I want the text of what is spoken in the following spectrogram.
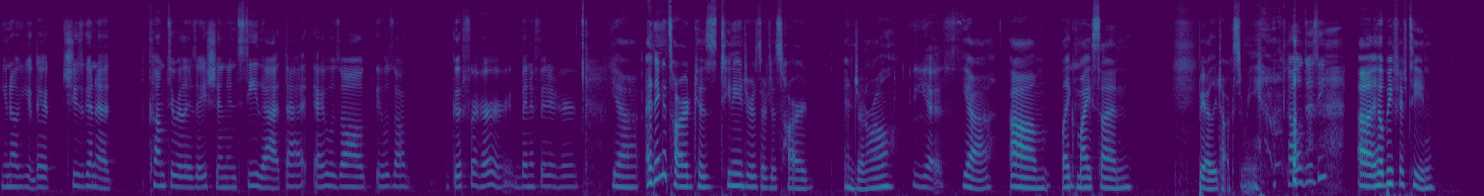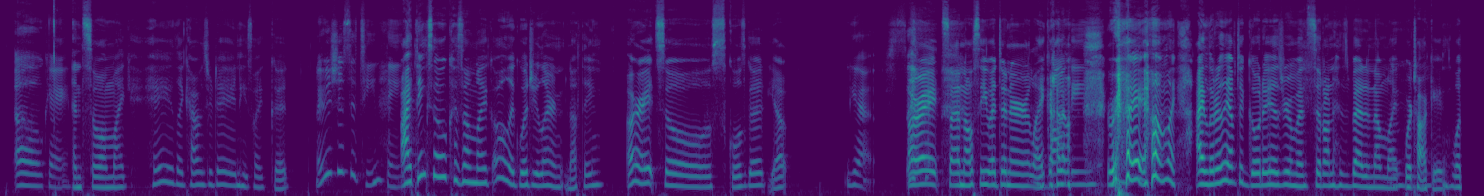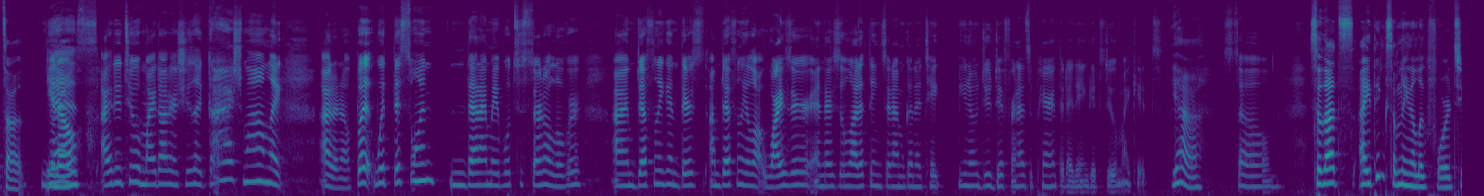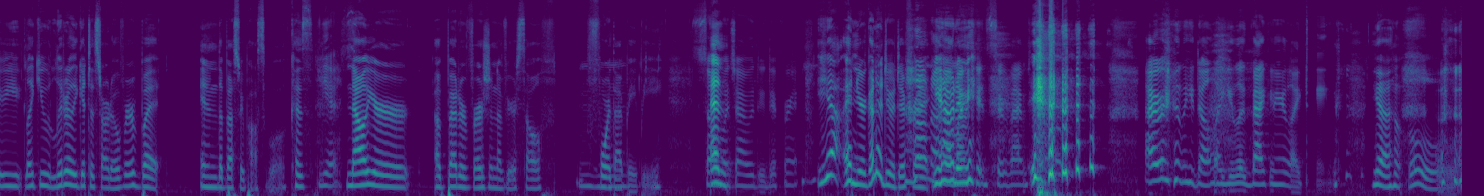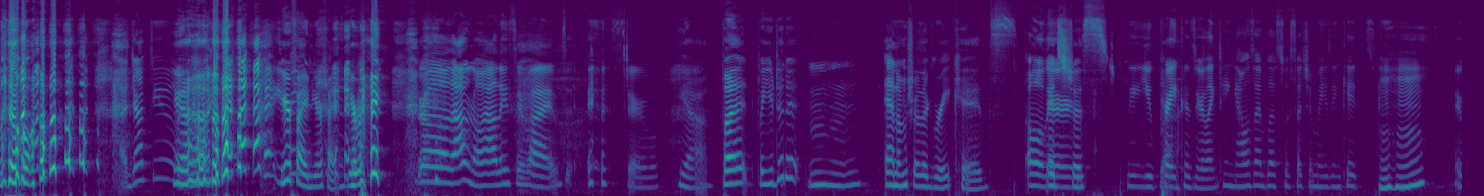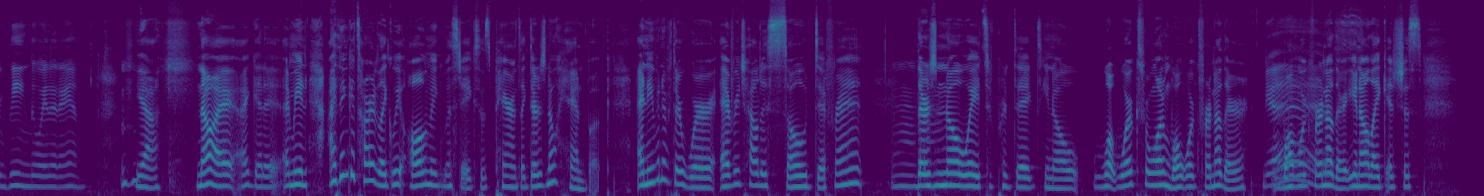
You know, you that she's gonna come to realization and see that that it was all it was all good for her, it benefited her. Yeah. I think it's hard because teenagers are just hard in general. Yes. Yeah. Um, like my son barely talks to me. How old is he? Uh, he'll be 15. Oh, okay. And so I'm like, hey, like, how was your day? And he's like, good. Maybe it's just a teen thing. I think so because I'm like, oh, like, what'd you learn? Nothing. All right. So school's good. Yep. yeah. All right, son, I'll see you at dinner. Like, right? I'm like, I literally have to go to his room and sit on his bed, and I'm like, we're Mhm. talking. What's up? You yes, know? I do too with my daughter. And she's like, gosh, mom, like, I don't know. But with this one that I'm able to start all over, I'm definitely gonna there's I'm definitely a lot wiser and there's a lot of things that I'm gonna take, you know, do different as a parent that I didn't get to do with my kids. Yeah. So So that's, I think, something to look forward to. You, like, you literally get to start over, but in the best way possible. Because yes. now you're a better version of yourself for that Mhm. baby. So and- much I would do different. Yeah, and you're gonna do it different. know You know what I my mean? Kids survived. I really don't. Like you look back and you're like, dang, yeah. Oh. I dropped you. Yeah. No. you're fine. You're fine. You're fine. Girl, I don't know how they survived. it's terrible. Yeah, but but you did it, Mm-hmm. and I'm sure they're great kids. Oh, It's they're- just. You, pray yeah. because you're like, dang, how was I blessed with such amazing kids? Mm-hmm. Or being the way that I am. Yeah. No, I I get it. I mean, I think it's hard. Like we all make mistakes as parents. Like there's no handbook, and even if there were, every child is so different. There's Mhm. no way to predict. You know what works for one won't work for another. Yeah. Won't work for another. You know, like it's just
